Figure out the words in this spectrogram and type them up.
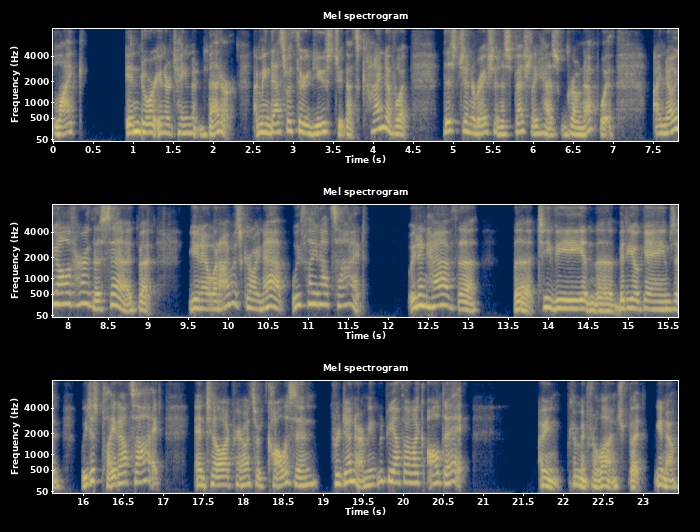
like indoor entertainment better. I mean, that's what they're used to. That's kind of what this generation especially has grown up with. I know y'all have heard this said, but you know, when I was growing up, we played outside. We didn't have the the TV and the video games, and we just played outside until our parents would call us in for dinner. I mean, we'd be out there like all day. I mean, come in for lunch, but you know,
